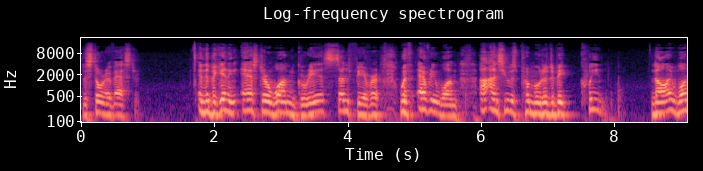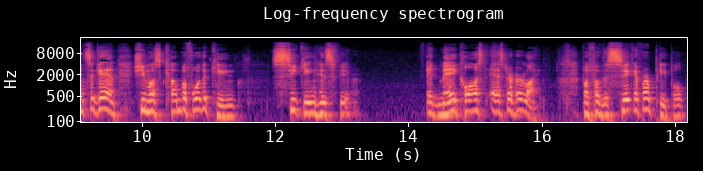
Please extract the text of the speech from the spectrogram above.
the story of Esther. In the beginning, Esther won grace and favour with everyone, uh, and she was promoted to be queen. Now, once again, she must come before the king seeking his favour. It may cost Esther her life, but for the sake of her people,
